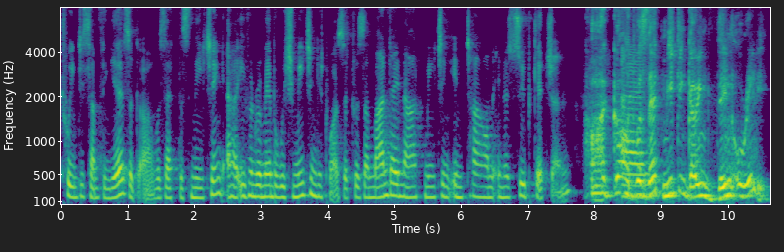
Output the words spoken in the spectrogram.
20 something years ago, I was at this meeting. I even remember which meeting it was. It was a Monday night meeting in town in a soup kitchen. Oh my God, and was that meeting going then already?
